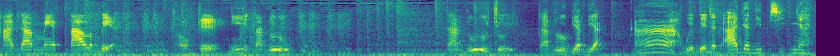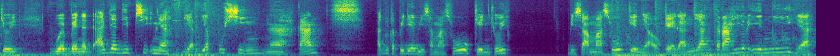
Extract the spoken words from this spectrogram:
ada Metal Band. Oke, nih tar dulu. Tar dulu cuy, tar dulu biar dia Ah, gue banned aja dipsinya cuy. Gue banned aja dipsinya biar dia pusing. Nah, kan? Aduh, tapi dia bisa masukin, cuy. Bisa masukin ya. Oke, dan yang terakhir ini ya.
